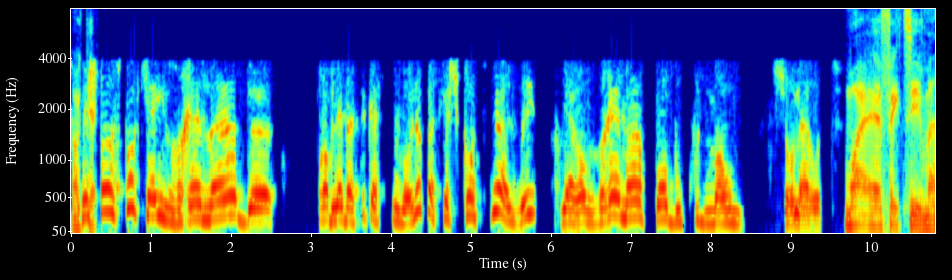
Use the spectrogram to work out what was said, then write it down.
Mais je pense pas qu'il y ait vraiment de problématique à ce niveau-là parce que je continue à le dire, il y aura vraiment pas beaucoup de monde sur la route. Oui, effectivement.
